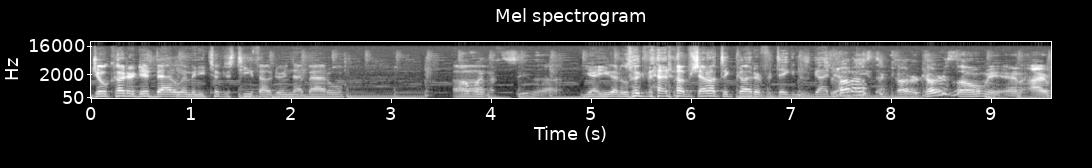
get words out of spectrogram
Joe Cutter did battle him and he took his teeth out during that battle. How have I Um, not seen that? yeah, you gotta look that up. Shout out to Cutter for taking his goddamn Shout out to. Cutter. Cutter's the homie, and I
